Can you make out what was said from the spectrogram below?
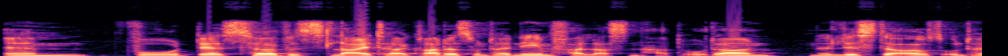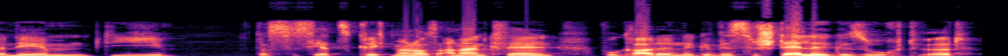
ähm, wo der Serviceleiter gerade das Unternehmen verlassen hat oder eine Liste aus Unternehmen, die, das ist jetzt, kriegt man aus anderen Quellen, wo gerade eine gewisse Stelle gesucht wird.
